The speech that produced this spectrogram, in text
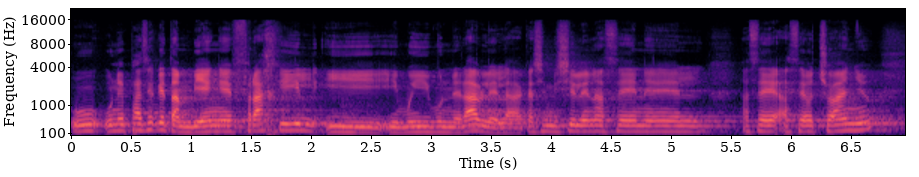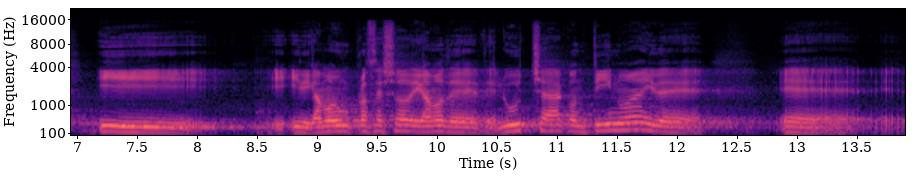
Un, espacio que también es frágil y, muy vulnerable. La Casa Invisible nace en el, hace, hace ocho años y, y, digamos un proceso digamos, de, lucha continua y de, eh,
